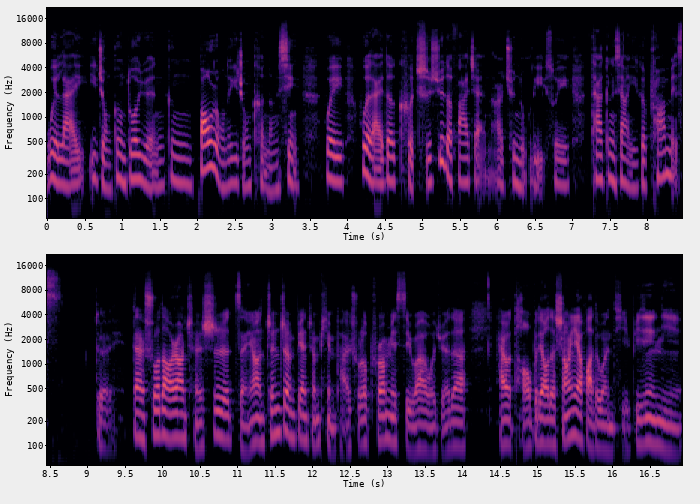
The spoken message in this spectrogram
未来一种更多元、更包容的一种可能性，为未来的可持续的发展而去努力，所以它更像一个 promise。对，但说到让城市怎样真正变成品牌，除了 promise 以外，我觉得还有逃不掉的商业化的问题。毕竟你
